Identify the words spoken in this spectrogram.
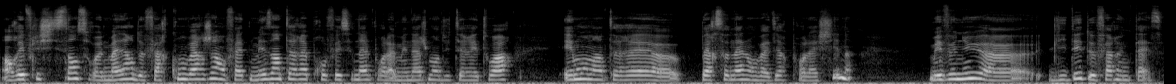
en réfléchissant sur une manière de faire converger en fait mes intérêts professionnels pour l'aménagement du territoire et mon intérêt euh, personnel, on va dire, pour la Chine, m'est venue euh, l'idée de faire une thèse.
